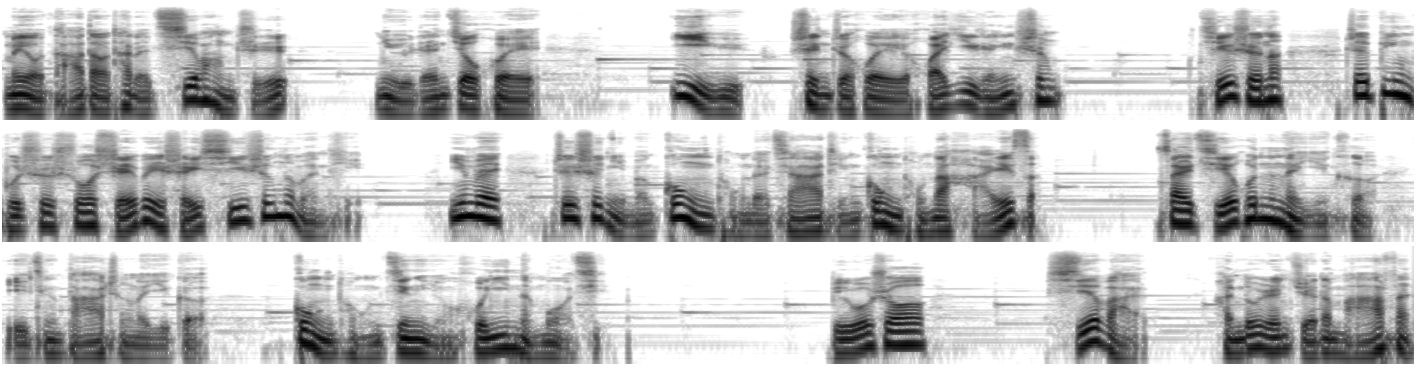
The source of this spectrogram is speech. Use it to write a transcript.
没有达到他的期望值，女人就会抑郁，甚至会怀疑人生。其实呢，这并不是说谁为谁牺牲的问题，因为这是你们共同的家庭、共同的孩子，在结婚的那一刻已经达成了一个共同经营婚姻的默契。比如说，洗碗，很多人觉得麻烦，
